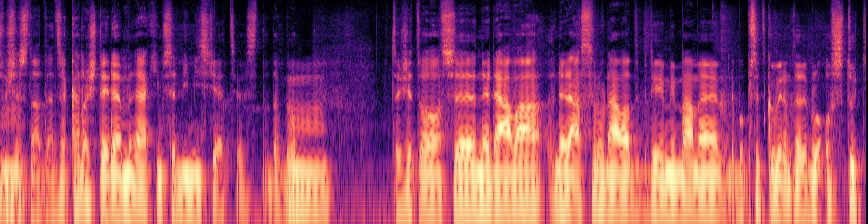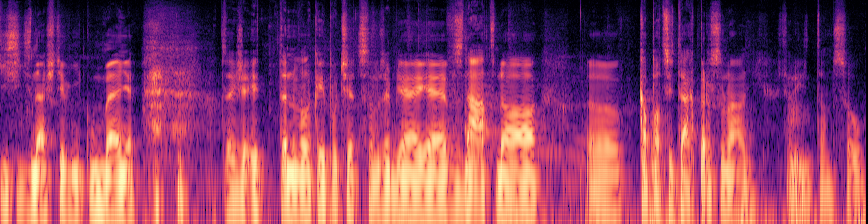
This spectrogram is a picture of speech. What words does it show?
což je snad ten za Karlštejnem na nějakým sedmým místě, tě, jestli to tak bylo. Mm. Takže to se nedává, nedá srovnávat, kdy my máme, nebo před covidem tady bylo o 100 tisíc návštěvníků méně. Takže i ten velký počet samozřejmě je vznát na uh, kapacitách personálních, které Mm. tam jsou.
